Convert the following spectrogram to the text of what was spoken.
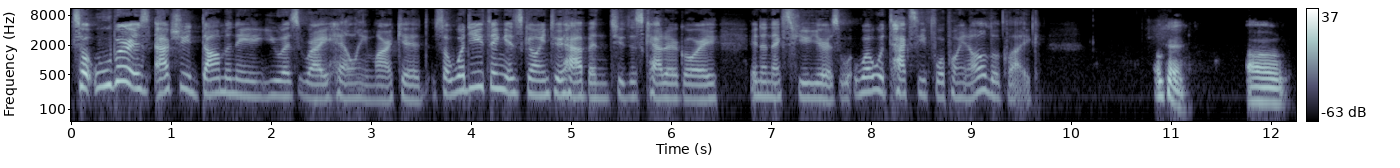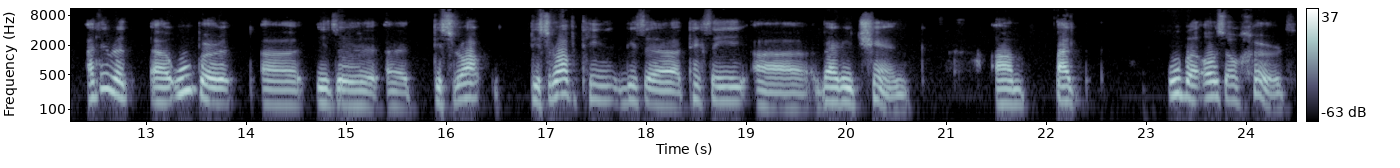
So Uber is actually dominating U.S. ride-hailing market. So what do you think is going to happen to this category in the next few years? What would Taxi 4.0 look like? Okay, uh, I think that uh, Uber uh, is uh, disrupt disrupting this uh, taxi uh, value chain, um, but Uber also hurt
